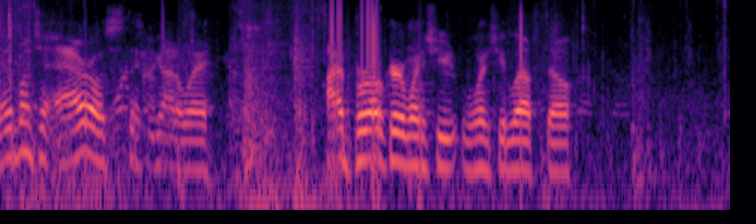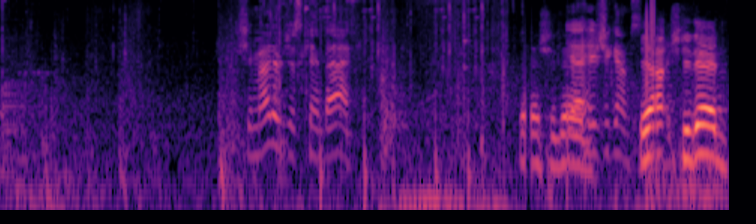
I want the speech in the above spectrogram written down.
Got a bunch of arrows sticking. She got away. I broke her when she when she left though. She might have just came back. Yeah, she did. Yeah, here she comes. Yeah, she did.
